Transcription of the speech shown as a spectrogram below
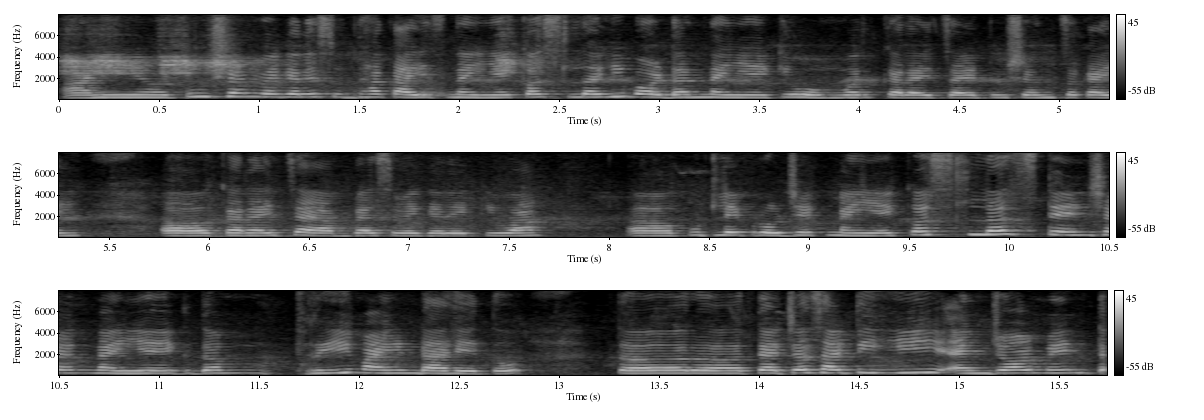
आणि ट्युशन वगैरे सुद्धा काहीच नाही आहे कसलंही बर्डन नाही आहे की होमवर्क करायचं आहे ट्युशनचं काही करायचं आहे अभ्यास वगैरे किंवा कुठले प्रोजेक्ट नाही आहे कसलंच टेन्शन नाही आहे एकदम फ्री माइंड आहे तो. तर त्याच्यासाठी ही एन्जॉयमेंट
